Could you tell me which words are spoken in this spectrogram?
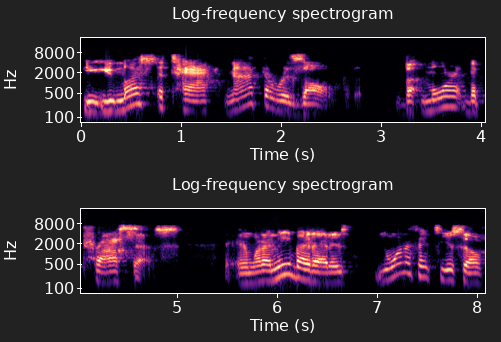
you, you must attack not the result but more the process and what i mean by that is you want to think to yourself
